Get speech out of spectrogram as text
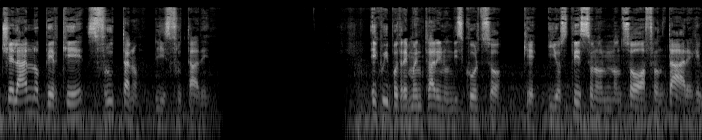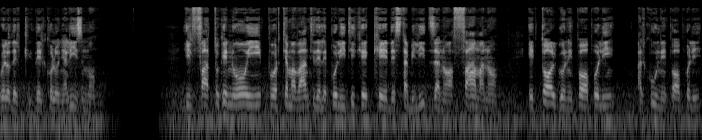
ce l'hanno perché sfruttano gli sfruttati. E qui potremmo entrare in un discorso che io stesso non, non so affrontare, che è quello del, del colonialismo il fatto che noi portiamo avanti delle politiche che destabilizzano, affamano e tolgono i popoli, alcuni popoli,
